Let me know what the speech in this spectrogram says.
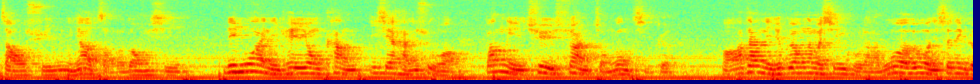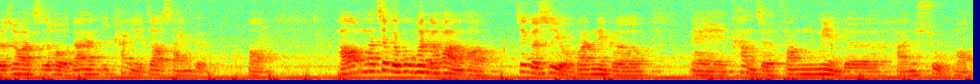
找寻你要找的东西。另外，你可以用抗一些函数哦，帮你去算总共几个，哦，当然你就不用那么辛苦了。不过如果你设定格式化之后，当然一看也知道三个，哦，好，那这个部分的话哈，这个是有关那个诶抗折方面的函数哈。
